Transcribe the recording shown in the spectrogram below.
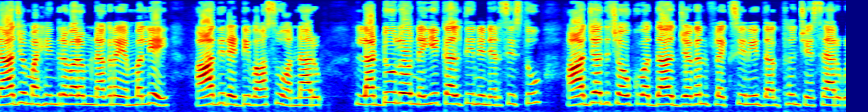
రాజమహేంద్రవరం నగర ఎమ్మెల్యే ఆదిరెడ్డి వాసు అన్నారు. లడ్డూలో నెయ్యి కల్తీని నిరసిస్తూ ఆజాద్ చౌక్ వద్ద జగన్ ఫ్లెక్సీని దగ్ధం చేశారు.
